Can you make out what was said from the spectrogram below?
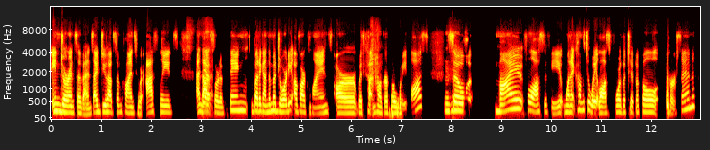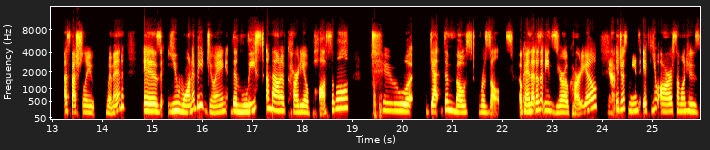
endurance events. I do have some clients who are athletes and that yeah. sort of thing. But again, the majority of our clients are with cut and conquer for weight loss. Mm-hmm. So my philosophy when it comes to weight loss for the typical person, especially women, is you want to be doing the least amount of cardio possible to get the most results. Okay. And that doesn't mean zero cardio. Yeah. It just means if you are someone who's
